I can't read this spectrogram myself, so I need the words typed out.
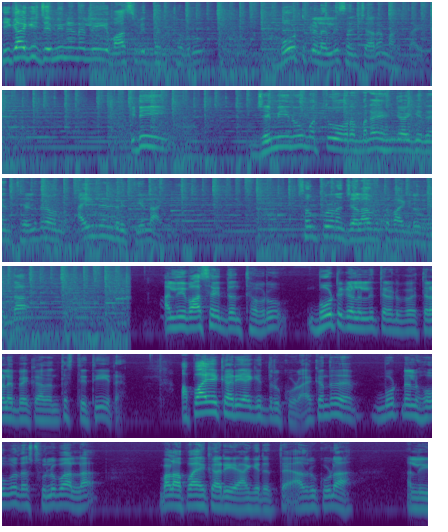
ಹೀಗಾಗಿ ಜಮೀನಿನಲ್ಲಿ ವಾಸವಿದ್ದಂಥವರು ಬೋಟ್ಗಳಲ್ಲಿ ಸಂಚಾರ ಮಾಡ್ತಾ ಇದ್ದಾರೆ. ಇಡೀ ಜಮೀನು ಮತ್ತು ಅವರ ಮನೆ ಹೆಂಗಾಗಿದೆ ಅಂತ ಹೇಳಿದ್ರೆ ಒಂದು ಐಲ್ಯಾಂಡ್ ರೀತಿಯಲ್ಲಿ ಆಗಿದೆ ಸಂಪೂರ್ಣ ಜಲಾವೃತವಾಗಿರೋದ್ರಿಂದ ಅಲ್ಲಿ ವಾಸ ಇದ್ದಂಥವರು ಬೋಟ್ಗಳಲ್ಲಿ ತೆರಳಬೇ ತೆರಳಬೇಕಾದಂಥ ಸ್ಥಿತಿ ಇದೆ. ಅಪಾಯಕಾರಿಯಾಗಿದ್ದರೂ ಕೂಡ, ಯಾಕಂದರೆ ಬೋಟ್ನಲ್ಲಿ ಹೋಗೋದು ಅಷ್ಟು ಸುಲಭ ಅಲ್ಲ, ಭಾಳ ಅಪಾಯಕಾರಿ ಆಗಿರುತ್ತೆ, ಆದರೂ ಕೂಡ ಅಲ್ಲಿ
